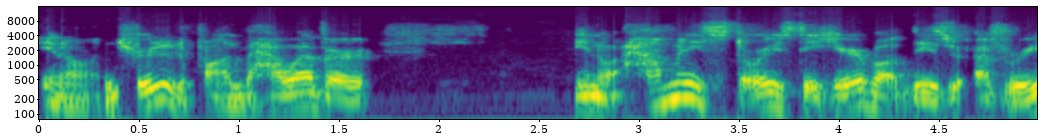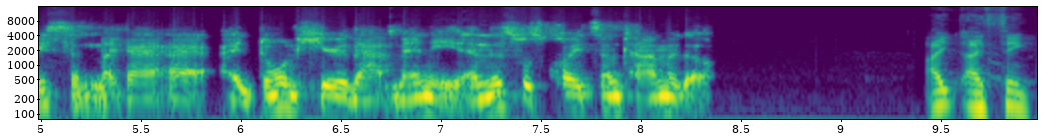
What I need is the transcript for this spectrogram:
you know intruded upon but however you know, how many stories do you hear about these of recent? Like, I, I, I don't hear that many. And this was quite some time ago. I, I think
